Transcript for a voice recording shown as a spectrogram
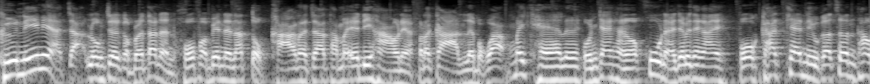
คืนนี้เนี่ยจะลงเจอกับเบรตันแอนด์โฮฟเบนในนัดตกค้างนะจ๊ะทำให้เอ็ดดี้ฮาวเนี่ยประกาศเลยบอกว่าไม่แคร์เลย ผลการแข่งขันของคู่ไหนจะเป็นยังไงโฟกัสแค่นิวคาสเซิลเท่า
